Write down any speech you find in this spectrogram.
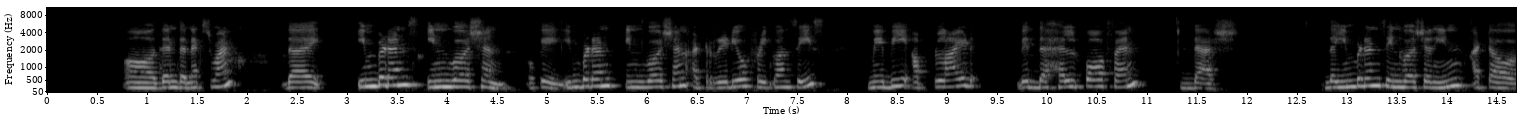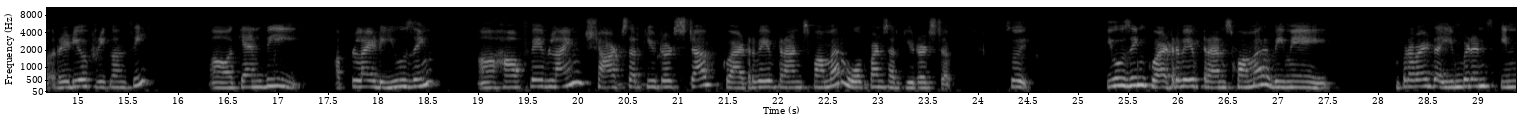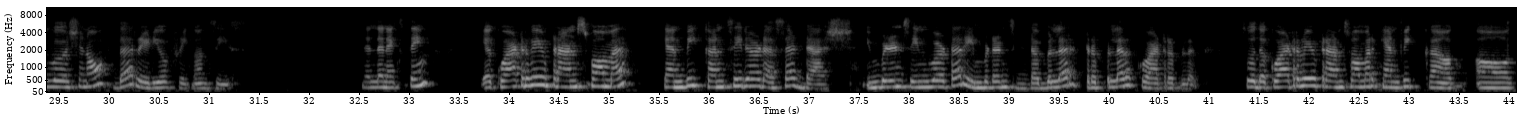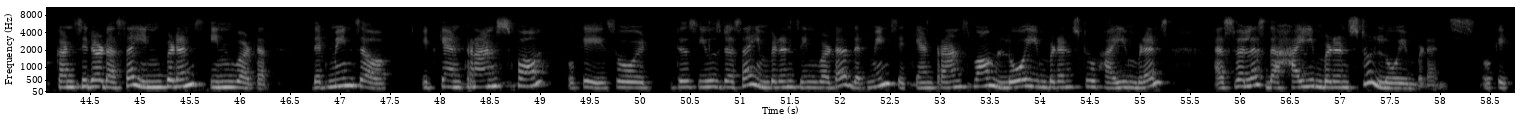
Uh, then the next one, the impedance inversion, okay, impedance inversion at radio frequencies may be applied with the help of an dash. The impedance inversion in at a radio frequency uh, can be applied using uh, half wave line, short circuited stub, quarter wave transformer, open circuited stub. So using quarter wave transformer, we may provide the impedance inversion of the radio frequencies. Then the next thing, a quarter wave transformer can be considered as a dash. Impedance inverter, impedance doubler, tripler, quadrupler. So the quarter wave transformer can be uh, uh, considered as a impedance inverter. That means uh, it can transform Okay, so it, it is used as a impedance inverter. That means it can transform low impedance to high impedance as well as the high impedance to low impedance. Okay.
